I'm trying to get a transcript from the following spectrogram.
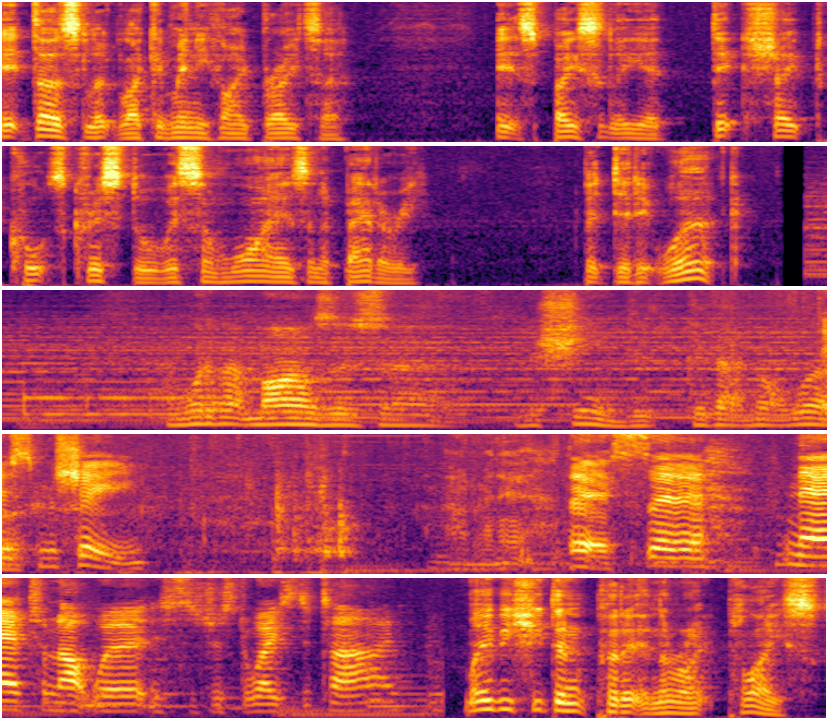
It does look like a mini vibrator. It's basically a dick shaped quartz crystal with some wires and a battery. But did it work? And what about Miles's uh, machine? Did, did that not work? This machine. Hang on a minute. This, uh, nah, to not work. This is just a waste of time. Maybe she didn't put it in the right place.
